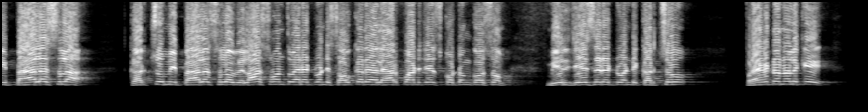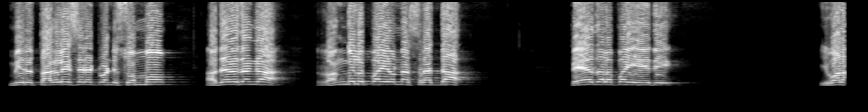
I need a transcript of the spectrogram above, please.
మీ ప్యాలెస్ల ఖర్చు మీ ప్యాలెస్లో విలాసవంతమైనటువంటి సౌకర్యాలు ఏర్పాటు చేసుకోవటం కోసం మీరు చేసేటటువంటి ఖర్చు ప్రకటనలకి మీరు తగలేసేటటువంటి సొమ్ము అదేవిధంగా రంగులపై ఉన్న శ్రద్ధ పేదలపై ఏది? ఇవాళ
